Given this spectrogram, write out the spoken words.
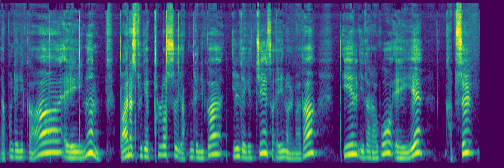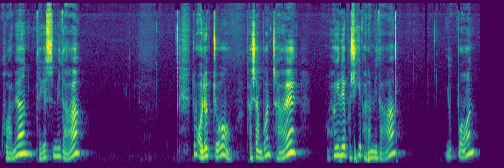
약분 되니까 A는 마이너스 2개 플러스 약분 되니까 1 되겠지? 그래서 A는 얼마다? 1이다라고 A의 값을 구하면 되겠습니다. 좀 어렵죠? 다시 한번 잘 확인해 보시기 바랍니다. 6번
